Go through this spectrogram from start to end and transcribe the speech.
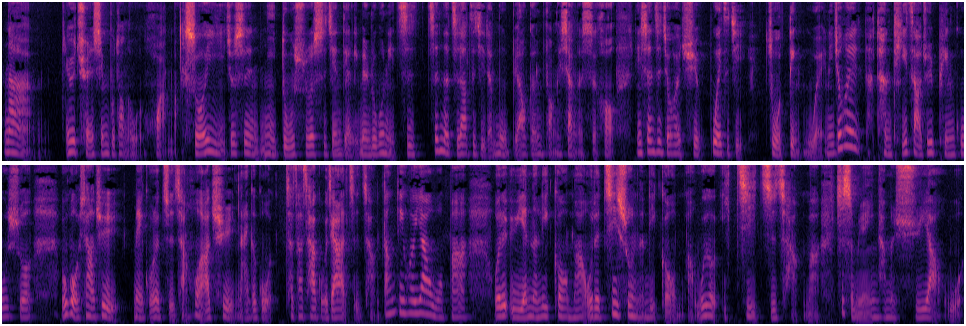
那因为全新不同的文化嘛，所以就是你读书的时间点里面，如果你知真的知道自己的目标跟方向的时候，你甚至就会去为自己。做定位，你就会很提早去评估说，如果我想要去美国的职场，或者要去哪个国叉叉叉国家的职场，当地会要我吗？我的语言能力够吗？我的技术能力够吗？我有一技之长吗？是什么原因他们需要我？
